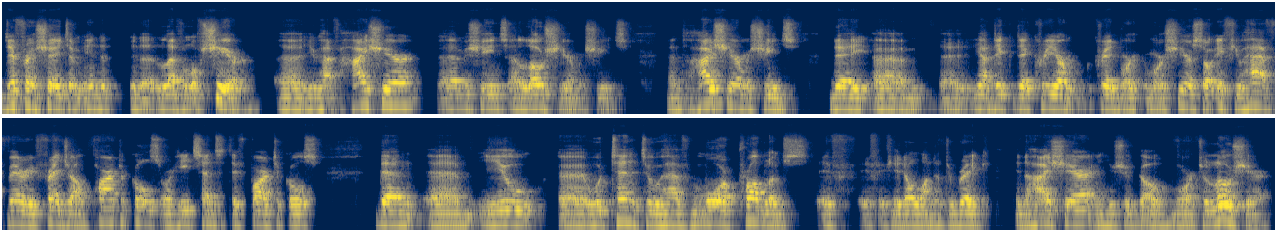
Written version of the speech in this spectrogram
differentiate them in the, in the level of shear. Uh, you have high shear uh, machines and low shear machines. And high shear machines they um, uh, yeah they, they create create more more shear. So if you have very fragile particles or heat sensitive particles, then um, you uh, would tend to have more problems if, if if you don't want them to break in the high shear, and you should go more to low shear.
